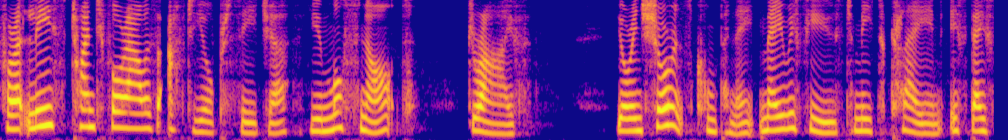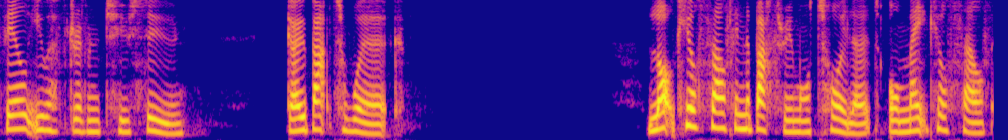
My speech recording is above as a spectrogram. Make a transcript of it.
For at least 24 hours after your procedure, you must not drive. Your insurance company may refuse to meet a claim if they feel you have driven too soon. Go back to work. Lock yourself in the bathroom or toilet or make yourself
